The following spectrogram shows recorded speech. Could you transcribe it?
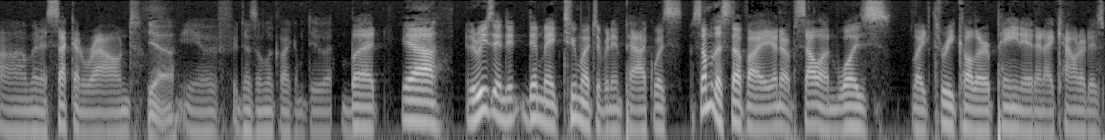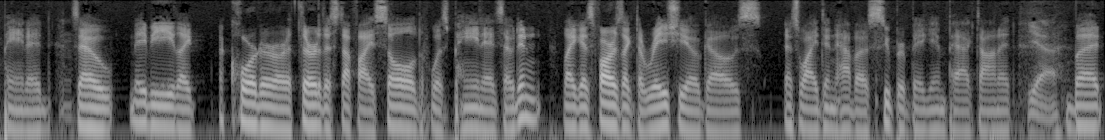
um, in a second round. Yeah. You know, if it doesn't look like I'm doing it. But yeah, the reason it didn't make too much of an impact was some of the stuff I ended up selling was like three color painted, and I counted as painted. So maybe like a quarter or a third of the stuff I sold was painted. So it didn't like as far as like the ratio goes. That's why it didn't have a super big impact on it. Yeah. But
